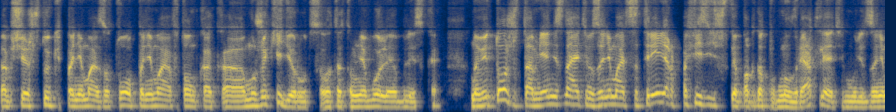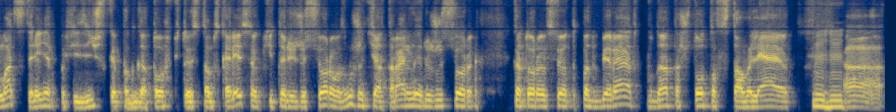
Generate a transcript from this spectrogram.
вообще штуке понимаю, зато понимаю в том, как а, мужики дерутся. Вот это мне более близко. Но ведь тоже там, я не знаю, этим занимается тренер по физической подготовке. Ну, вряд ли этим будет заниматься тренер по физической подготовке. То есть там, скорее всего, какие-то режиссеры, возможно, театральные режиссеры, которые все это подбирают, куда-то что-то вставляют. Угу. А,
